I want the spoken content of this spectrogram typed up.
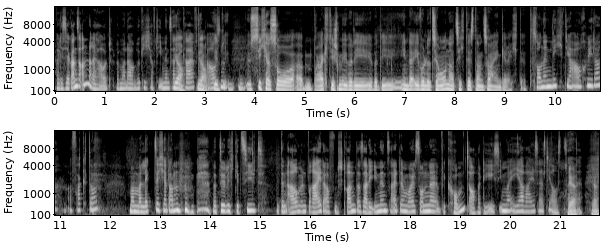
Weil das ist ja ganz andere Haut, wenn man da wirklich auf die Innenseite ja, greift und ja ist, außen. ist sicher so ähm, praktisch über die, über die, in der Evolution hat sich das dann so eingerichtet. Sonnenlicht ja auch wieder ein Faktor. Man, man leckt sich ja dann natürlich gezielt mit den Armen breit auf den Strand, dass auch die Innenseite mal Sonne bekommt, aber die ist immer eher weißer als die Außenseite. Ja, ja.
